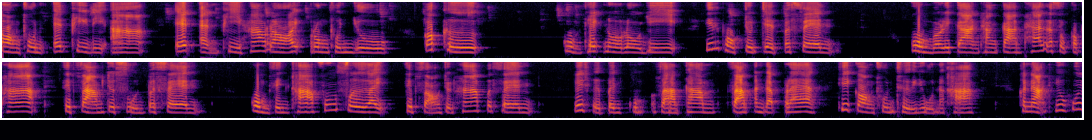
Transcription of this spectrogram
กองทุน SPDR S&P 500 ลงทุนอยู่ ก็คือกลุ่มเทคโนโลยี 26.7%กลุ่มบริการทางการแพทย์และสุขภาพ 13.0%กลุ่มสินค้าฟุ่มเฟือย 12.5% นี่ถือเป็นกลุ่มอุตสาหกรรม 3 อันดับแรกที่กองทุนถืออยู่นะคะ ขณะที่หุ้น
